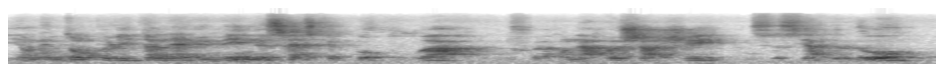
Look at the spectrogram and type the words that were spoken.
et en même temps, on peut l'éteindre, l'allumer, ne serait-ce que pour pouvoir, une fois qu'on a rechargé, on se sert de l'eau.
